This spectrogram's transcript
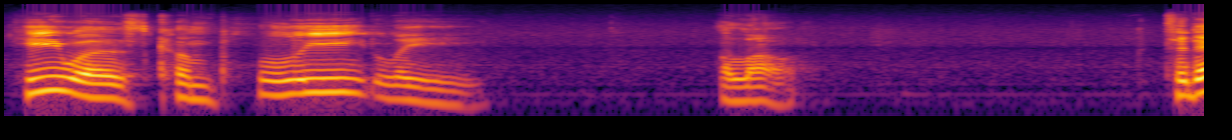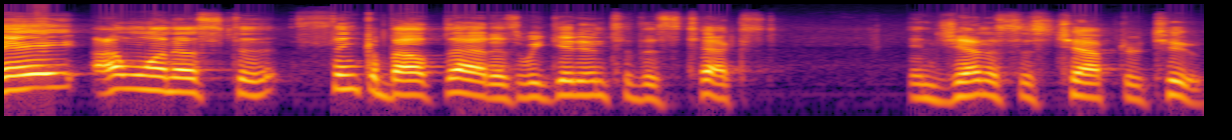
He was completely alone. Today, I want us to think about that as we get into this text in Genesis chapter 2.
